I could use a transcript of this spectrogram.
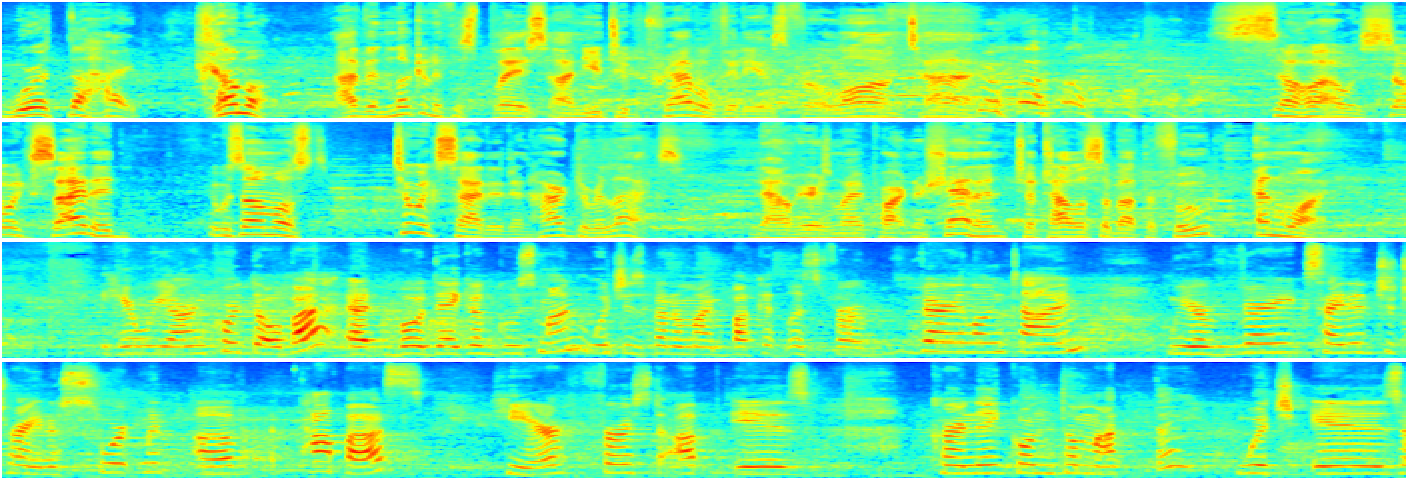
worth the hype. Come on. I've been looking at this place on YouTube travel videos for a long time. so I was so excited, it was almost too excited and hard to relax. Now here's my partner Shannon to tell us about the food and wine. Here we are in Cordoba at Bodega Guzman, which has been on my bucket list for a very long time. We are very excited to try an assortment of tapas here. First up is carne con tomate, which is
